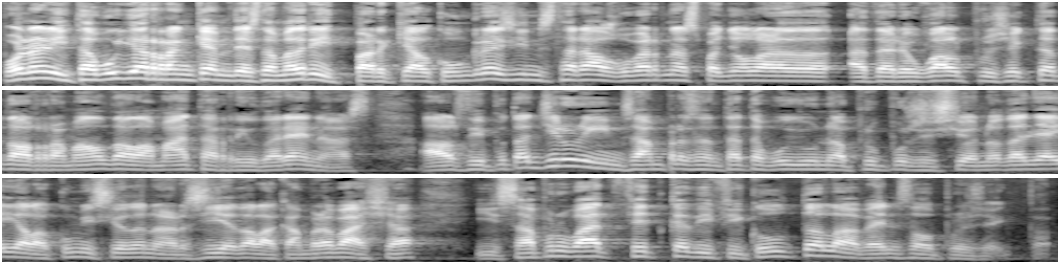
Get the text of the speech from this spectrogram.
Bona nit. Avui arrenquem des de Madrid perquè el Congrés instarà el govern espanyol a derogar el projecte del ramal de la Mat a Riu d'Arenes. Els diputats gironins han presentat avui una proposició no de llei a la Comissió d'Energia de la Cambra Baixa i s'ha aprovat fet que dificulta l'avenç del projecte.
